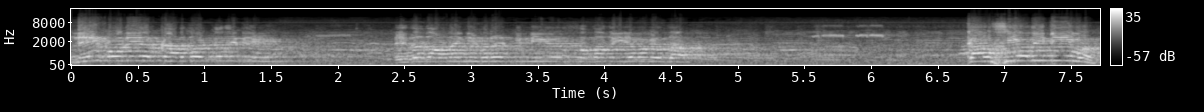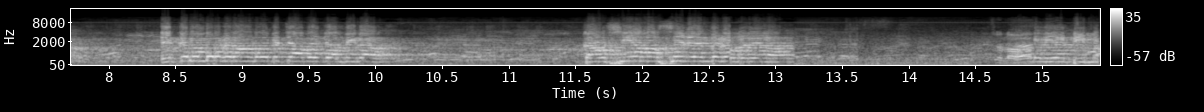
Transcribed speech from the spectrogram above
ਨਹੀਂ ਬੋਲੀ ਯਾਰ ਕਰ ਦੋ ਦੀ ਟੀਮ ਇਹਦਾ ਤਾਂ ਆਉਣਾ ਹੀ ਨਹੀਂ ਫਿਰ ਕਿੰਨੀ ਸੱਤਾ ਦੇਈ ਜਾਵਾਂਗੇ ਤਾਂ ਕਲਸੀਆ ਦੀ ਟੀਮ ਇੱਕ ਨੰਬਰ ਗਰਾਊਂਡ ਦੇ ਵਿੱਚ ਆਵੇ ਜਲਦੀ ਨਾਲ। ਕਲਸੀਆ ਵਾਸਤੇ ਜਿੰਦ ਕਰ ਬਣਿਆ ਚਲੋ। ਦੀਆਂ ਟੀਮਾਂ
